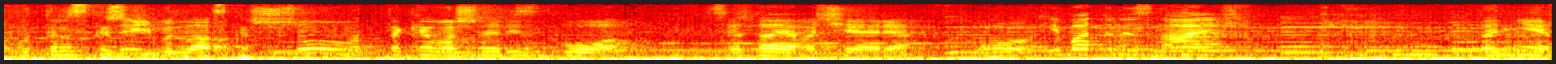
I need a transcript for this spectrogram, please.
А от розкажіть, будь ласка, що таке ваше Різдво, святая вечеря? О, хіба ти не знаєш? Та ні.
